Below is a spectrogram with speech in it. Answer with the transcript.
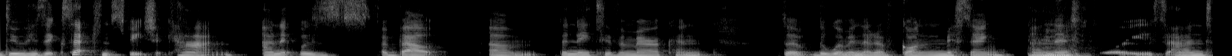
do his acceptance speech at Cannes, and it was about um, the Native American, the the women that have gone missing and mm-hmm. their stories, and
